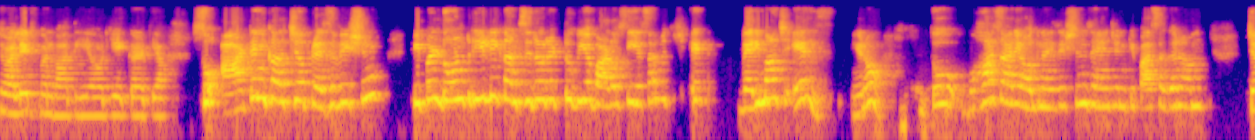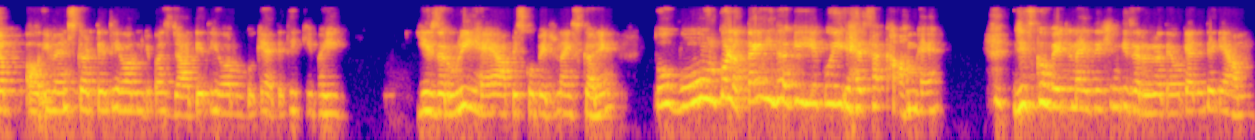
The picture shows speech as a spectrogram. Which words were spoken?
toilets बनवा दिए और ये कर दिया so art and culture preservation people don't really consider it to be a part of CSR which it very much is you know तो बहुत सारे ऑर्गेनाइजेशंस हैं जिनके पास अगर हम जब इवेंट्स uh, करते थे और उनके पास जाते थे और उनको कहते थे कि भाई ये ज़रूरी है आप इसको पेट्रोनाइज करें तो वो उनको लगता ही नहीं था कि ये कोई ऐसा काम है जिसको वेटनाइजेशन की ज़रूरत है, वो कहते थे कि हम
